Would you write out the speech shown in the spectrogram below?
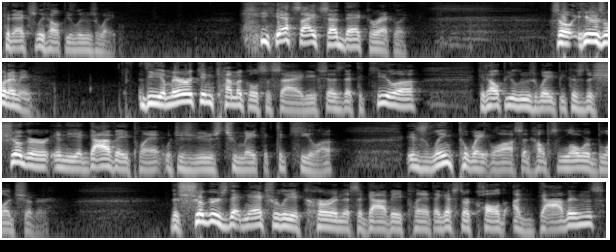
can actually help you lose weight. yes, I said that correctly. So here's what I mean. The American Chemical Society says that tequila can help you lose weight because the sugar in the agave plant, which is used to make tequila, is linked to weight loss and helps lower blood sugar. The sugars that naturally occur in this agave plant, I guess they're called agavins,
